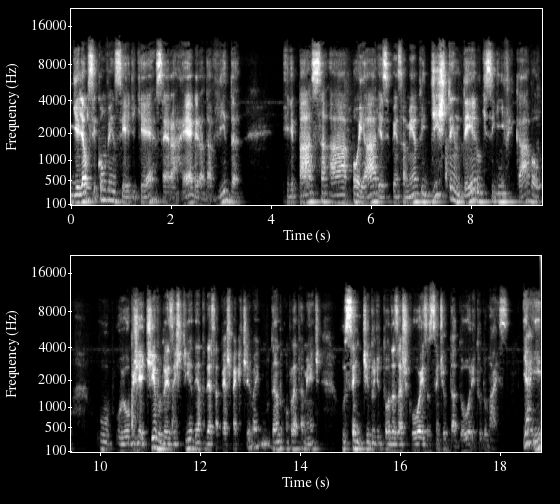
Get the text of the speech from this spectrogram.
E ele, ao se convencer de que essa era a regra da vida, ele passa a apoiar esse pensamento e distender o que significava o, o, o objetivo do existir dentro dessa perspectiva e mudando completamente o sentido de todas as coisas, o sentido da dor e tudo mais. E aí,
